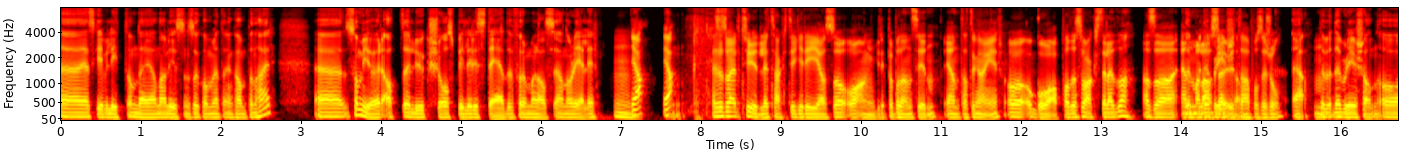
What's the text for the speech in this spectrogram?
Eh, Jeg skriver litt om det i analysen som kommer etter den kampen her, eh, som gjør at Luke Shaw spiller i stedet for Malaysia når det gjelder. Ja, ja. Jeg synes det var helt tydelig taktikkeri også å angripe på den siden gjentatte ganger. Og, og gå på det svakeste leddet. Altså En Malaysia blir ute sånn. av posisjon. Ja, det, det blir sånn. Og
